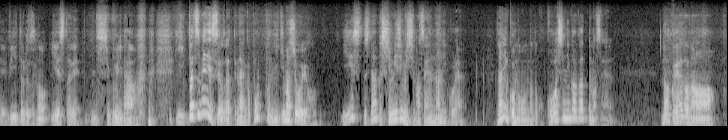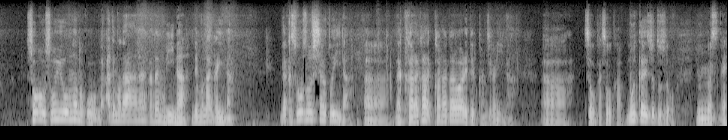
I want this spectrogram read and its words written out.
えビートルズのイエスタで、渋いな 一発目ですよ。だってなんかポップに行きましょうよ。イエスってなんかしみじみしません？何これ？何この女の子？壊しにかかってません？なんかやだなそう、そういう女の子、まあでもな、なんかでもいいな。でもなんかいいな。なんか想像しちゃうといいな。あ、なんかからか、からかわれてる感じがいいな。あ、そうかそうか。もう一回ちょっとそう。読みますね。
